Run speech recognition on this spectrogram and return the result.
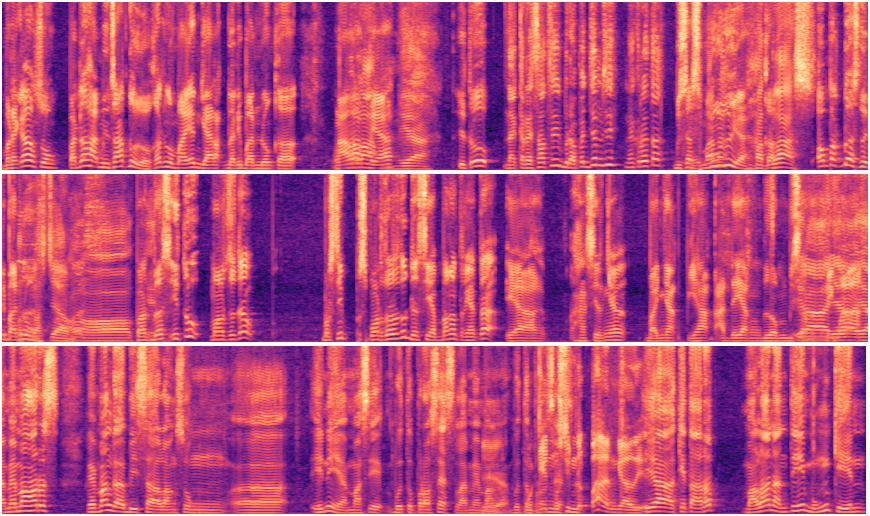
mereka langsung padahal Hamin satu loh kan lumayan jarak dari Bandung ke Ngalam Malang, ya. iya. Itu Naik kereta sih berapa jam sih naik kereta? bisa Dari 10 mana? ya? 14. Oh 14 dari Bandung. 14 jam. Oh, oke. 14 itu maksudnya Persib supporter tuh udah siap banget ternyata ya hasilnya banyak pihak ada yang belum bisa ya, menerima. ya, ya, memang harus memang nggak bisa langsung eh, ini ya masih butuh proses lah memang Iya. butuh Mungkin proses. musim depan kali. Iya, kita harap malah nanti mungkin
